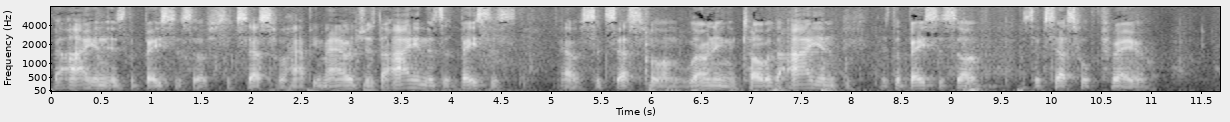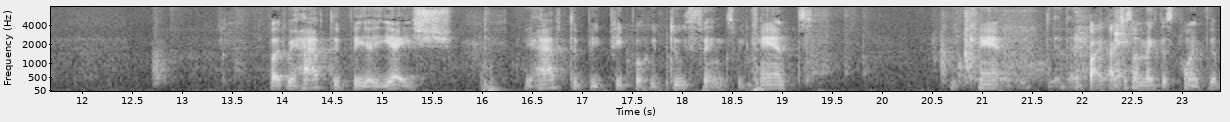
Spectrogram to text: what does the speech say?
the ayin is the basis of successful, happy marriages. The ayin is the basis have successful learning and Torah. The ayin is the basis of successful prayer. But we have to be a yesh. We have to be people who do things. We can't. We can't. I just want to make this point. The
